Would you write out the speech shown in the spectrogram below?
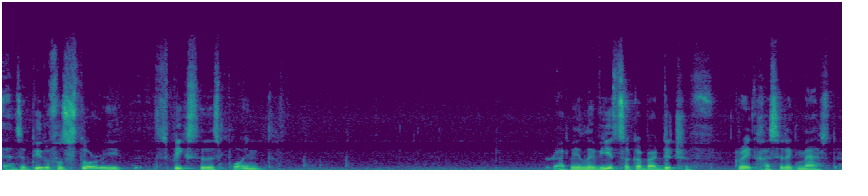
And it's a beautiful story that speaks to this point. Rabbi Levi Yitzchak Berditchev, great Hasidic master.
